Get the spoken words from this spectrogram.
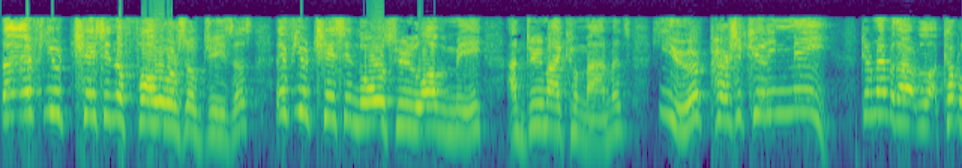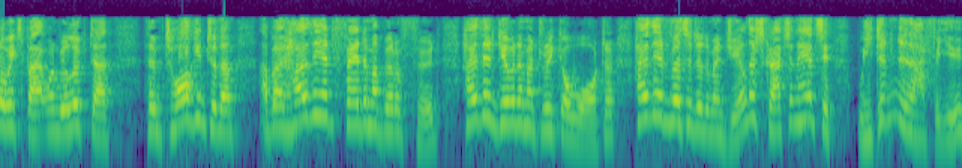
that if you're chasing the followers of Jesus, if you're chasing those who love me and do my commandments, you're persecuting me. Do you remember that a couple of weeks back when we looked at him talking to them about how they had fed him a bit of food, how they had given him a drink of water, how they had visited him in jail. They're scratching their heads saying, we didn't do that for you.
